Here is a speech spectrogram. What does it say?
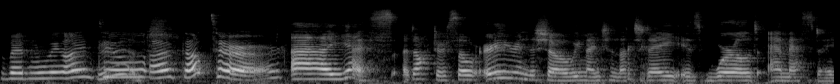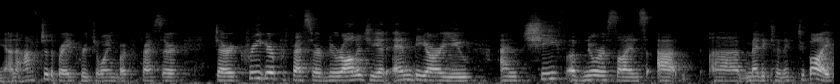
but moving on to Yeah. a doctor. Uh, yes, a doctor. So earlier in the show, we mentioned that today is World MS Day. And after the break, we're joined by Professor Derek Krieger, Professor of Neurology at MBRU and Chief of Neuroscience at uh, Mediclinic Dubai.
